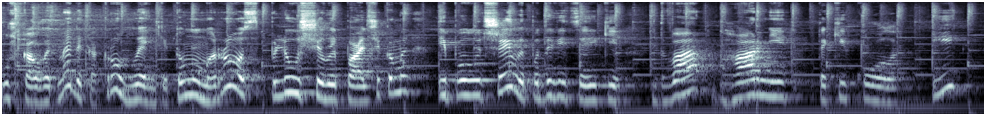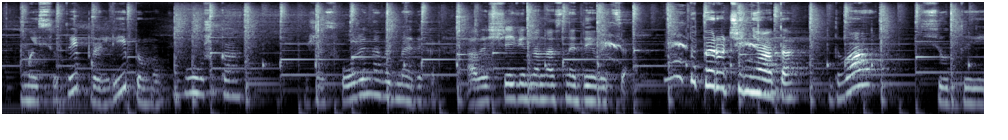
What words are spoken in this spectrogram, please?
Вушка у ведмедика кругленькі, тому ми розплющили пальчиками і получили, подивіться, які два гарні такі кола. І ми сюди приліпимо вушка. Вже схожий на ведмедика, але ще він на нас не дивиться. Ну, тепер оченята. Два сюди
